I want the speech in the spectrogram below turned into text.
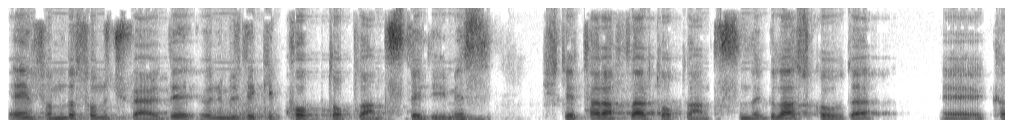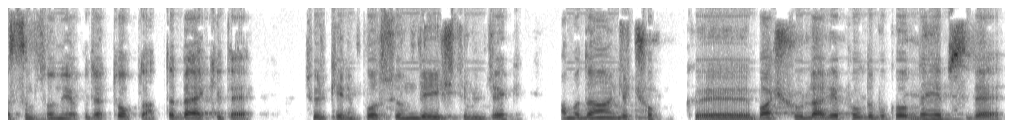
en sonunda sonuç verdi. Önümüzdeki COP toplantısı dediğimiz işte taraflar toplantısında Glasgow'da e, Kasım sonu yapacak toplantıda belki de Türkiye'nin pozisyonu değiştirilecek. Ama daha önce çok e, başvurular yapıldı bu konuda. Hepsi de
